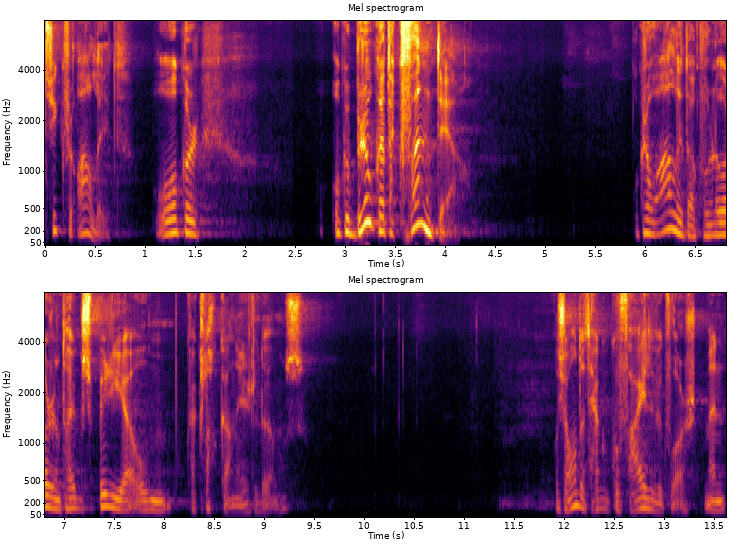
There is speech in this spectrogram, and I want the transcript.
Trygg for alit. Og og bruker det kvendt det. Ja Og hva alle dag for en åren tar jeg spyrja om hva klokkan er til dømes. Og sjån det tar jeg feil vi kvart, men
